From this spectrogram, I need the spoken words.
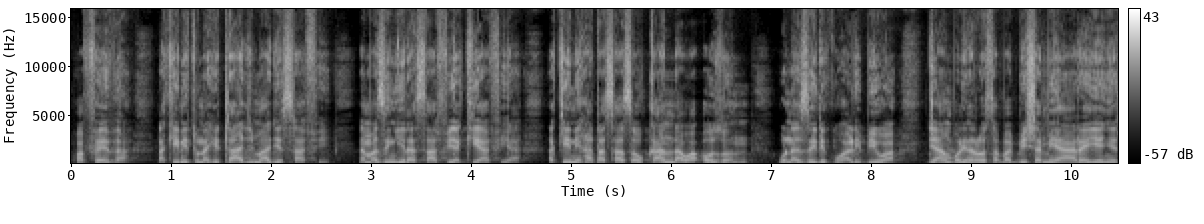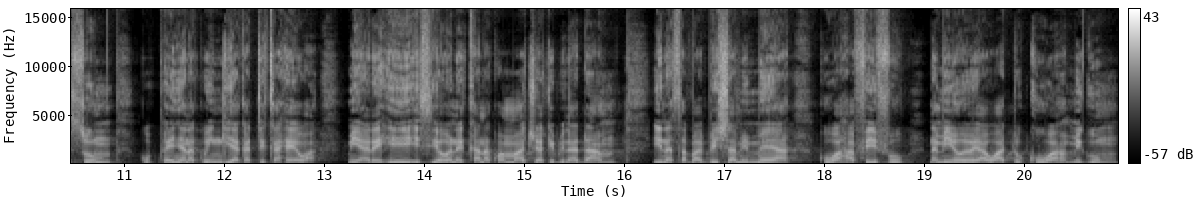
kwa fedha? Lakini tunahitaji maji safi na mazingira safi ya kiafya. Lakini hata sasa ukanda wa ozon unazidi kuharibiwa. Jambo linalosababisha miare yenye sumu kupenya na kuingia katika hewa. Miare hii isiyoonekana kwa macho ya kibinadamu inasababisha mimea kuwa hafifu na mioyo ya watu kuwa migumu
